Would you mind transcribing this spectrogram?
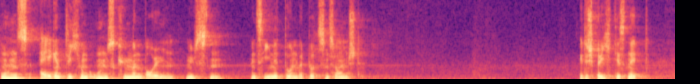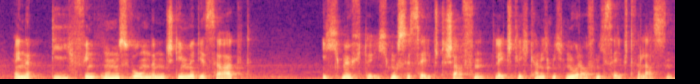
uns eigentlich um uns kümmern wollen, müssen. Wenn sie nicht tun, wer tut es sonst? Widerspricht es nicht einer tief in uns wohnenden Stimme, die sagt, ich möchte, ich muss es selbst schaffen, letztlich kann ich mich nur auf mich selbst verlassen.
